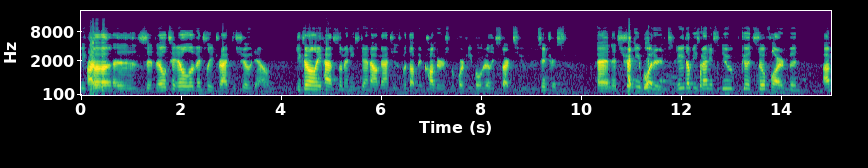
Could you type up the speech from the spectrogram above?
because it, it'll t- it'll eventually drag the show down. You can only have so many standout matches with up and comers before people really start to lose interest. And it's tricky waters. AEW's managed to do good so far, but I'm,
